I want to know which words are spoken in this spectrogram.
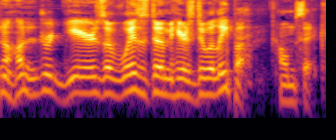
100 Years of Wisdom. Here's Dua Lipa, Homesick.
